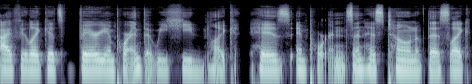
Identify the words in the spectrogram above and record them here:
i feel like it's very important that we heed like his importance and his tone of this like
